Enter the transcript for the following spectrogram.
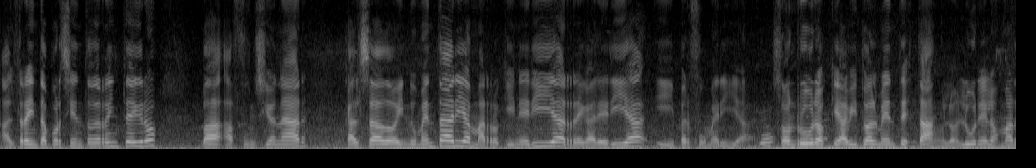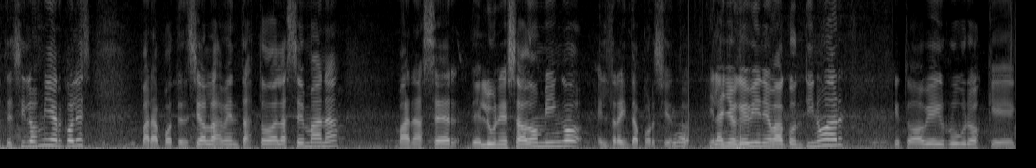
al 30% de reintegro, va a funcionar calzado e indumentaria, marroquinería, regalería y perfumería. Son rubros que habitualmente están los lunes, los martes y los miércoles. Para potenciar las ventas toda la semana van a ser de lunes a domingo el 30%. El año que viene va a continuar que todavía hay rubros que,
